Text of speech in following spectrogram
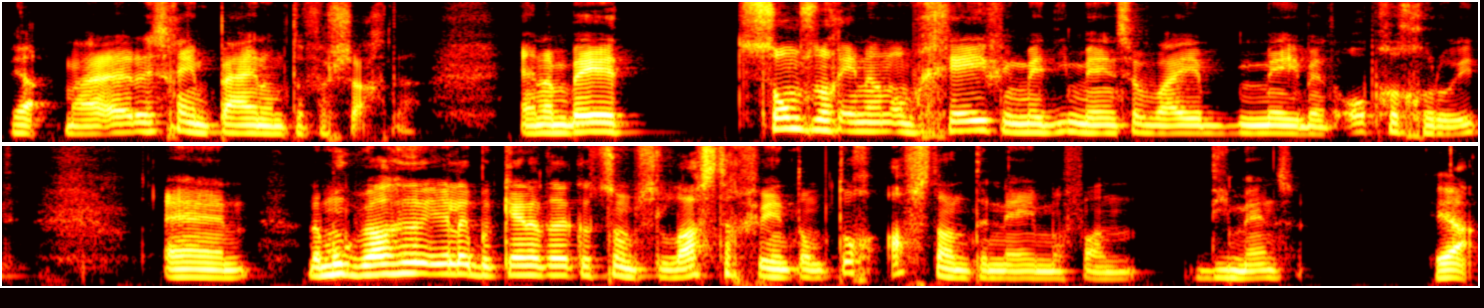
Ja. Maar er is geen pijn om te verzachten. En dan ben je soms nog in een omgeving met die mensen waar je mee bent opgegroeid. En dan moet ik wel heel eerlijk bekennen dat ik het soms lastig vind om toch afstand te nemen van die mensen. Ja,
